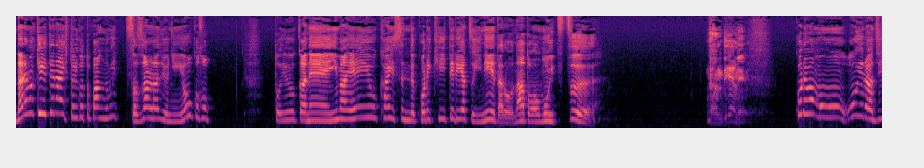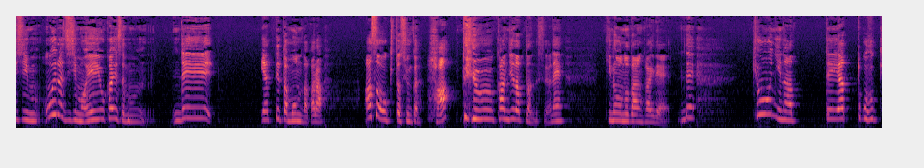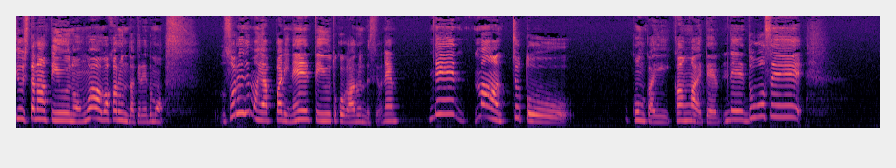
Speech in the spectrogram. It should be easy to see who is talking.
Speaker 1: 誰も聞いてない独り言番組雑談ラジオにようこそというかね、今 au 回線でこれ聞いてるやついねえだろうなとは思いつつ、
Speaker 2: なんでやねん
Speaker 1: これはもう、おいら自身、おいら自身も au 回線でやってたもんだから、朝起きた瞬間、は？っていう感じだったんですよね。昨日の段階で。で、今日になってやっとこう復旧したなっていうのはわかるんだけれども、それでもやっぱりねっていうとこがあるんですよね。で、まあ、ちょっと、今回考えて、で、どうせ、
